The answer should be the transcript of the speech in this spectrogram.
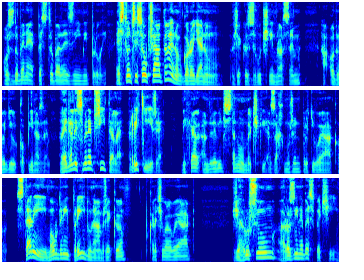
ozdobené pestrobaléznými pruhy. Estonci jsou přátelé Novgorodanů, řekl zvučným hlasem a odhodil kopí na zem. Hledali jsme nepřítele, rytíře. Michal Andrevič stanul mlčky a zachmuřen proti vojákovi. Starý, moudrý prýdu nám řekl, pokračoval voják, že Hrusům hrozí nebezpečí.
